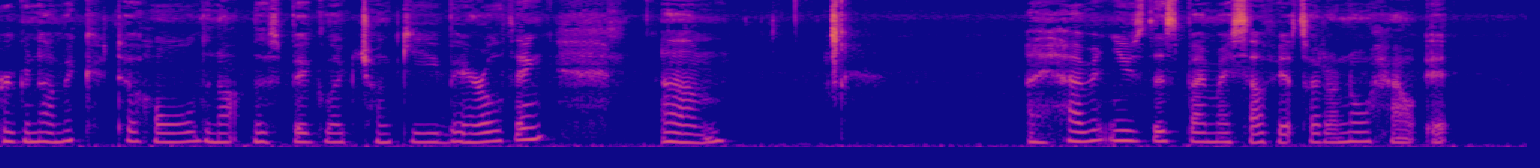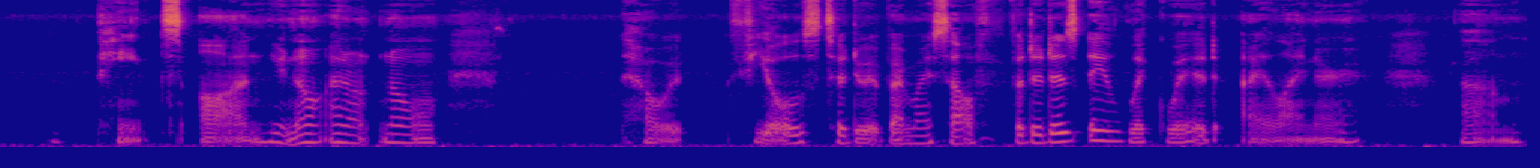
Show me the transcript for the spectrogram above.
ergonomic to hold, not this big like chunky barrel thing. Um, I haven't used this by myself yet, so I don't know how it paints on, you know, I don't know how it feels to do it by myself, but it is a liquid eyeliner. Um,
